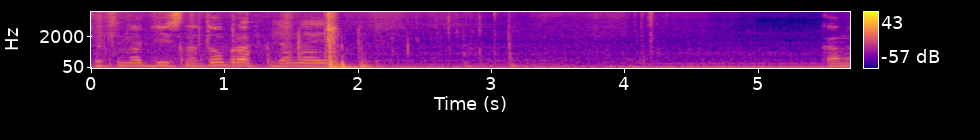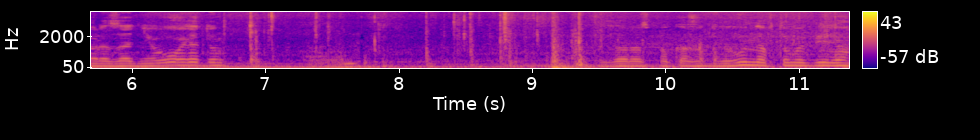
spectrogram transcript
що ціна дійсно добра для неї. Камера заднього огляду. Зараз покажу двигун автомобіля.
